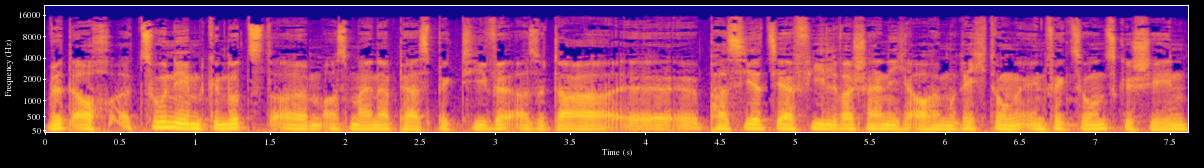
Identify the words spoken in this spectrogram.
Wird auch zunehmend genutzt ähm, aus meiner Perspektive. Also da äh, passiert sehr viel wahrscheinlich auch in Richtung Infektionsgeschehen.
